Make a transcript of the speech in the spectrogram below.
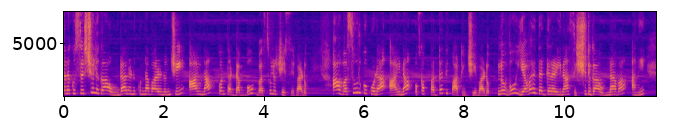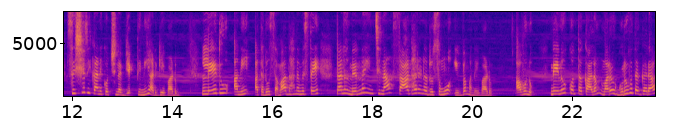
తనకు శిష్యులుగా ఉండాలనుకున్న వారి నుంచి ఆయన కొంత డబ్బు వసూలు చేసేవాడు. ఆ వసూలుకు కూడా ఆయన ఒక పద్ధతి పాటించేవాడు. నువ్వు ఎవరి దగ్గర అయినా శిష్యుడిగా ఉన్నావా? అని శిష్యరికానికి వచ్చిన వ్యక్తిని అడిగేవాడు. లేదు అని అతడు సమాధానమిస్తే తను నిర్ణయించిన సాధారణ రుసుము ఇవ్వమనేవాడు. అవును నేను కొంతకాలం మరో గురువు దగ్గర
